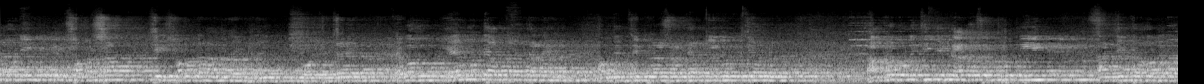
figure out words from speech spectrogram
মৌলিক সমস্যা সেই সমাধান আমরা এখানে করতে চাই এবং এর মধ্যে আপনারা জানেন আমাদের ত্রিপুরা সরকার কী করেছে আমরা? আমরা বলেছি যে কাগজপত্র নিয়ে আর যেতে হবে না।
